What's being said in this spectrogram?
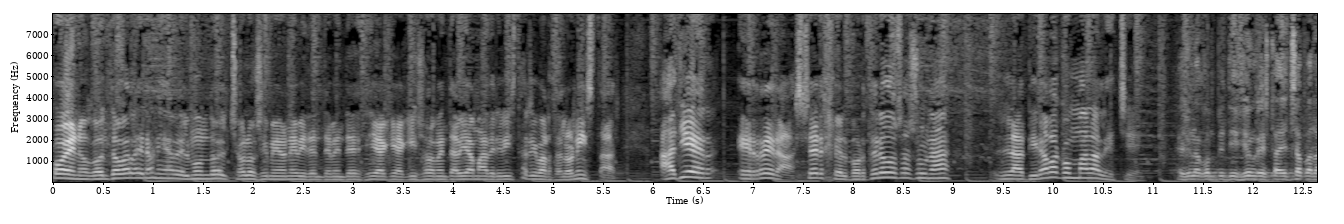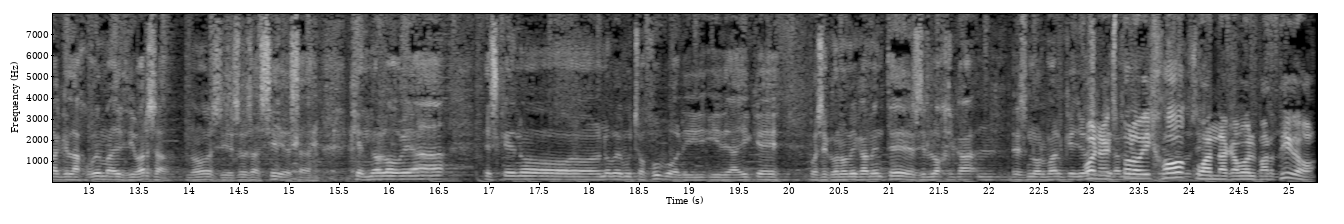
Bueno, con toda la ironía del mundo, el Cholo Simeone evidentemente decía que aquí solamente había madridistas y barcelonistas. Ayer, Herrera, Sergio, el portero de Osasuna, la tiraba con mala leche. Es una competición que está hecha para que la juegue Madrid y Barça, ¿no? Si eso es así, o sea, que no lo vea es que no, no ve mucho fútbol y, y de ahí que, pues económicamente es lógica, es normal que ellos... Bueno, esto lo dijo cuando acabó el partido.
